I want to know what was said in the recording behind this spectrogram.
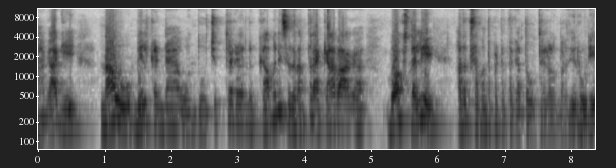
ಹಾಗಾಗಿ ನಾವು ಮೇಲ್ಕಂಡ ಒಂದು ಚಿತ್ರಗಳನ್ನು ಗಮನಿಸಿದ ನಂತರ ಕೆಳಭಾಗ ಬಾಕ್ಸ್ನಲ್ಲಿ ಅದಕ್ಕೆ ಸಂಬಂಧಪಟ್ಟಿರ್ತಕ್ಕಂಥ ಉತ್ತರಗಳನ್ನು ಬರೆದಿವಿ ನೋಡಿ,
